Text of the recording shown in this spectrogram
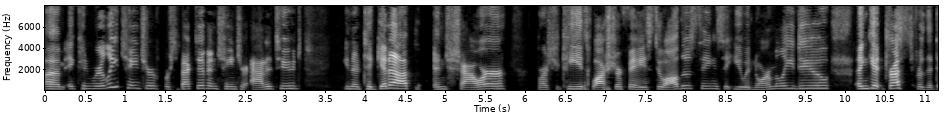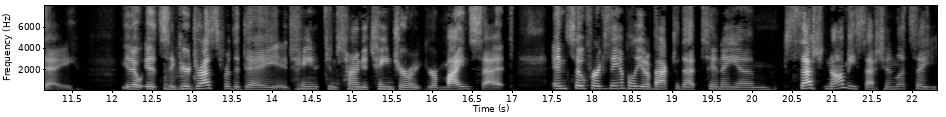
Um, it can really change your perspective and change your attitude, you know, to get up and shower, brush your teeth, wash your face, do all those things that you would normally do and get dressed for the day you know it's if you're dressed for the day it change can kind of change your your mindset and so for example you know back to that 10 a.m session nami session let's say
